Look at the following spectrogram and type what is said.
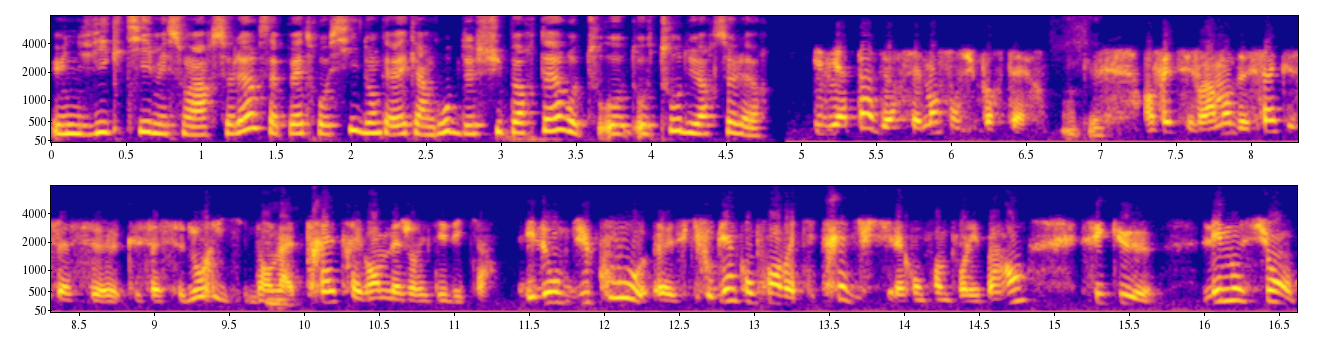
une victime et son harceleur, ça peut être aussi donc avec un groupe de supporters autour du harceleur il n'y a pas de harcèlement sans supporter. En fait, c'est vraiment de ça que ça se que ça se nourrit dans la très très grande majorité des cas. Et donc du coup, euh, ce qu'il faut bien comprendre et qui est très difficile à comprendre pour les parents, c'est que l'émotion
